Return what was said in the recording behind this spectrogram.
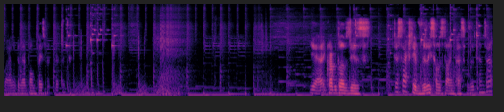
Wow, look at that bomb placement, perfect. Yeah, Grubby Gloves is just actually a really solid starting passive as it turns out,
